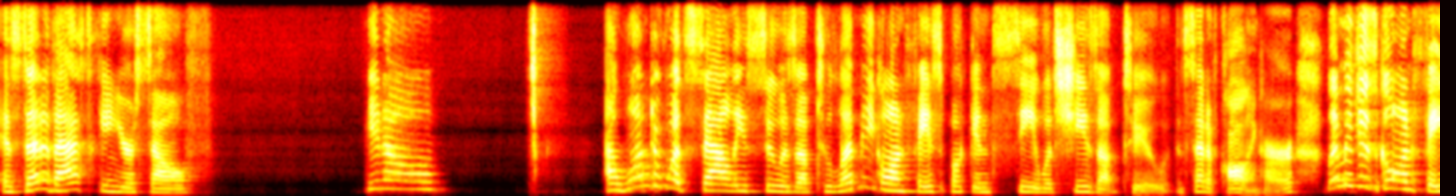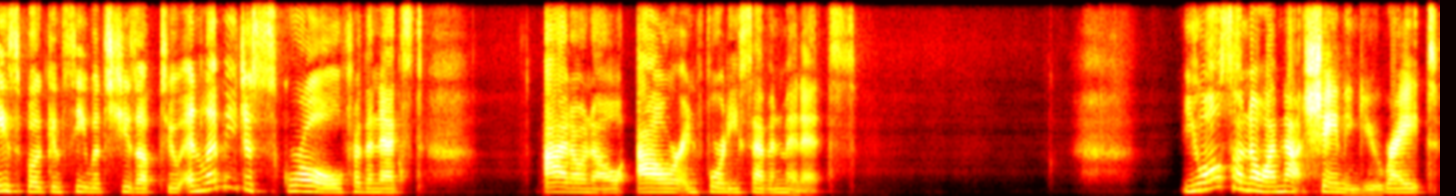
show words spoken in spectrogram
Instead of asking yourself, you know, I wonder what Sally Sue is up to. Let me go on Facebook and see what she's up to instead of calling her. Let me just go on Facebook and see what she's up to. And let me just scroll for the next, I don't know, hour and 47 minutes. You also know I'm not shaming you, right?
